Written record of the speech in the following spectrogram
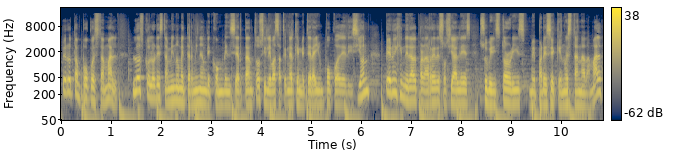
pero tampoco está mal. Los colores también no me terminan de convencer tanto si le vas a tener que meter ahí un poco de edición, pero en general para redes sociales, subir stories, me parece que no está nada mal.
